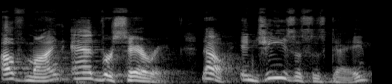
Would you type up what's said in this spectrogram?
of mine adversary. Now, in Jesus' day,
